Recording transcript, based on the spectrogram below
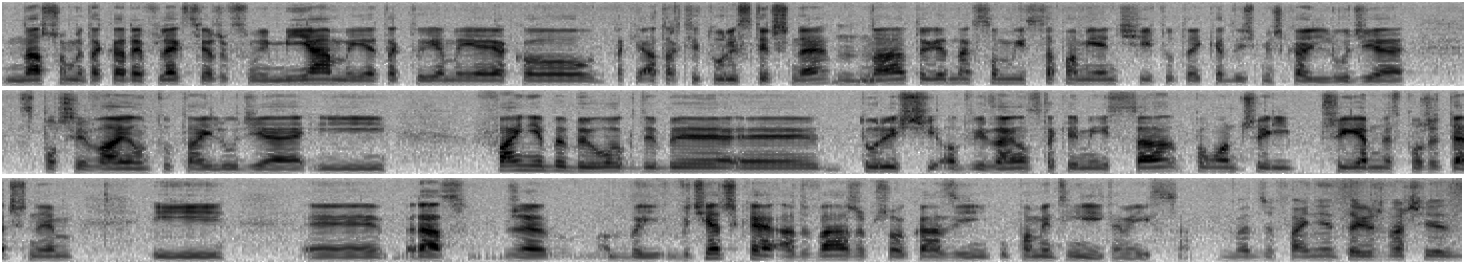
naszła mnie taka refleksja, że w sumie mijamy je, traktujemy je jako takie atrakcje turystyczne, no ale to jednak są miejsca pamięci, tutaj kiedyś mieszkali ludzie, spoczywają tutaj ludzie i fajnie by było, gdyby y, turyści odwiedzając takie miejsca połączyli przyjemne z pożytecznym i raz, że odbyli wycieczkę, a dwa, że przy okazji upamiętnili te miejsca. Bardzo fajnie. Też właśnie jest,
